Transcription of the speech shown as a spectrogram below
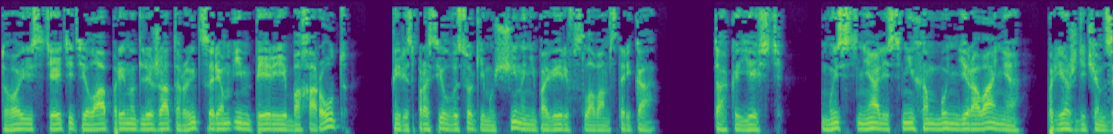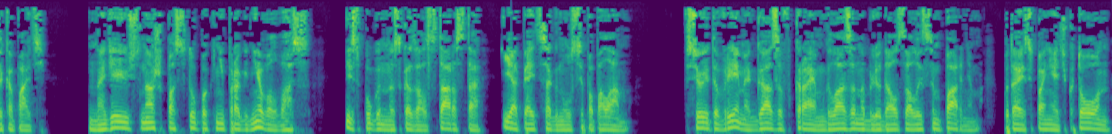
То есть эти тела принадлежат рыцарям империи Бахарут? Переспросил высокий мужчина, не поверив словам старика. Так и есть. Мы сняли с них обмундирование, прежде чем закопать. Надеюсь, наш поступок не прогневал вас, испуганно сказал староста и опять согнулся пополам. Все это время Газов краем глаза наблюдал за лысым парнем, пытаясь понять, кто он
